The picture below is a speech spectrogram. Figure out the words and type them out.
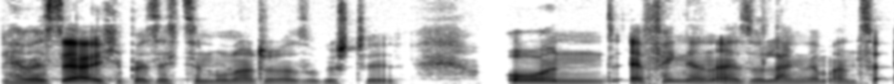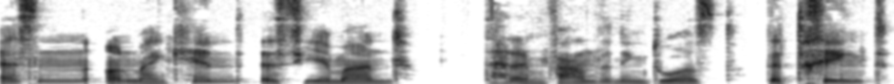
ich habe ja, hab ja 16 Monate oder so gestillt. Und er fing dann also langsam an zu essen und mein Kind ist jemand, der hat einen wahnsinnigen Durst. Der trinkt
